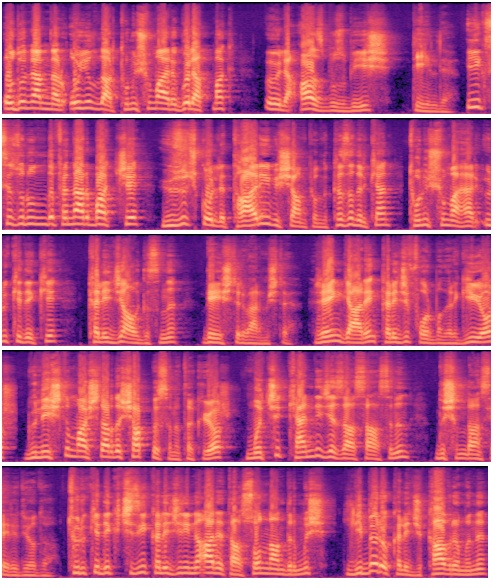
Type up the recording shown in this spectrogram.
O dönemler, o yıllar Tony Schumacher'e gol atmak öyle az buz bir iş değildi. İlk sezonunda Fenerbahçe 103 golle tarihi bir şampiyonluk kazanırken Tony Schumacher ülkedeki kaleci algısını değiştirivermişti. Rengarenk kaleci formaları giyiyor, güneşli maçlarda şapkasını takıyor, maçı kendi ceza sahasının dışından seyrediyordu. Türkiye'deki çizgi kaleciliğini adeta sonlandırmış, libero kaleci kavramını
